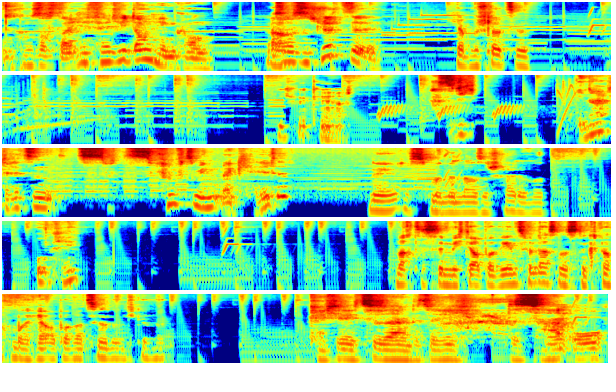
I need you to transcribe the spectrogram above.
Dann kommst du aufs gleiche Feld wie Donkey Kong. Was ist ein Schlüssel? Ich habe einen Schlüssel. Nicht verkehrt. Hast du dich innerhalb der letzten z- z- 15 Minuten erkältet? Nee, das ist meine Nasenscheidewand. Okay. Macht es Sinn, mich da operieren zu lassen? Das ist eine Knochenbrecheroperation, habe ich gehört. Kann ich dir nicht zu sagen, tatsächlich. Das ist HNO.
